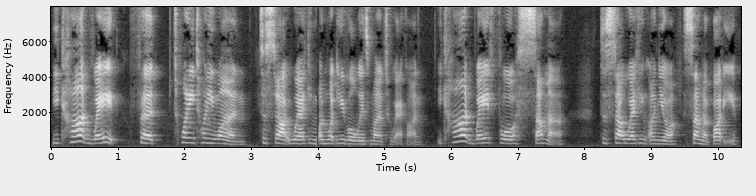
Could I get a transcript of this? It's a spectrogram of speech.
You can't wait for 2021 to start working on what you've always wanted to work on. You can't wait for summer to start working on your summer body.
